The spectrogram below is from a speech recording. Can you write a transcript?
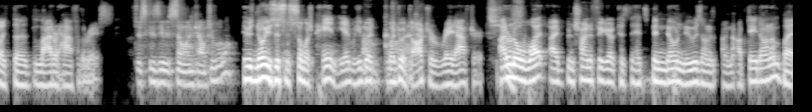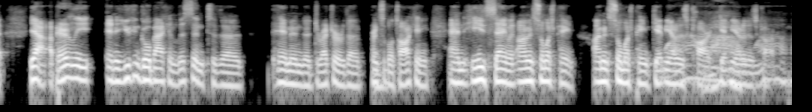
like the latter half of the race just because he was so uncomfortable? He was no, he was just in so much pain. He had he went, oh, went to a doctor right after. Jeez. I don't know what I've been trying to figure out because it's been no news on an update on him. But yeah, apparently, and you can go back and listen to the him and the director or the principal talking, and he's saying like, "I'm in so much pain. I'm in so much pain. Get me wow. out of this car. Get me out of this wow. car."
